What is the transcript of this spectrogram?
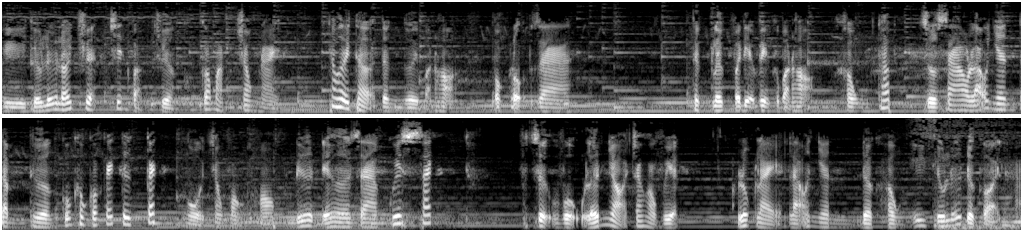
y thiếu nữ nói chuyện trên quảng trường có mặt trong này. Theo hơi thở từng người bọn họ bộc lộ ra thực lực và địa vị của bọn họ không thấp. Dù sao lão nhân tầm thường cũng không có cái tư cách ngồi trong phòng họp đưa đưa ra quyết sách sự vụ lớn nhỏ trong học viện. Lúc này lão nhân được hồng y thiếu nữ được gọi là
